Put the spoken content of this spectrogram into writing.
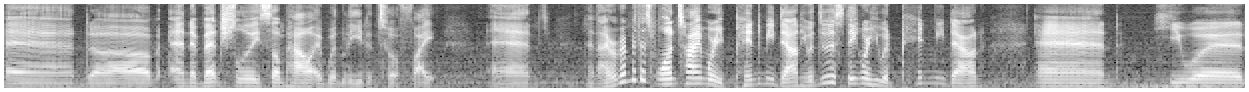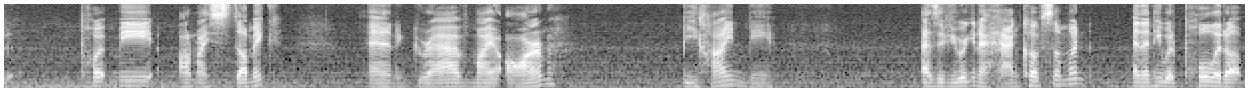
and um, and eventually somehow it would lead into a fight, and and I remember this one time where he pinned me down. He would do this thing where he would pin me down, and he would put me on my stomach and grab my arm behind me as if you were gonna handcuff someone and then he would pull it up.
